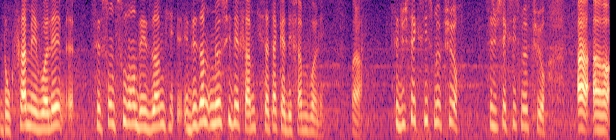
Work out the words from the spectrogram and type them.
donc femmes et voilées, ce sont souvent des hommes, qui, des hommes, mais aussi des femmes qui s'attaquent à des femmes voilées. Voilà. C'est du sexisme pur. C'est du sexisme pur. Ah,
